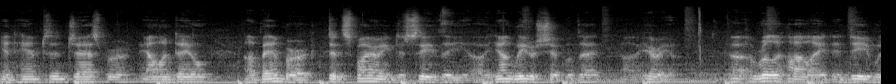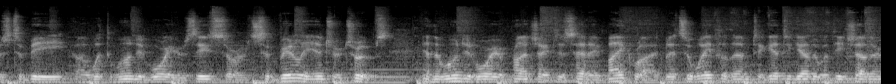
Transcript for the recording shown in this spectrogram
in Hampton, Jasper, Allendale, Bamberg. It's inspiring to see the young leadership of that area uh, a real highlight indeed was to be uh, with the Wounded Warriors. These are severely injured troops and the Wounded Warrior Project has had a bike ride, but it's a way for them to get together with each other,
